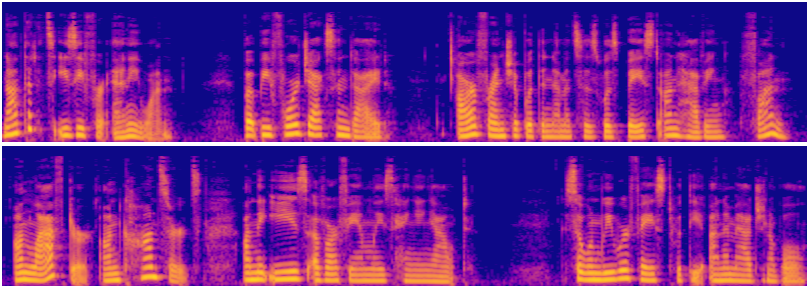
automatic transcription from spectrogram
Not that it's easy for anyone, but before Jackson died, our friendship with the Nemitzes was based on having fun, on laughter, on concerts, on the ease of our families hanging out. So when we were faced with the unimaginable,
